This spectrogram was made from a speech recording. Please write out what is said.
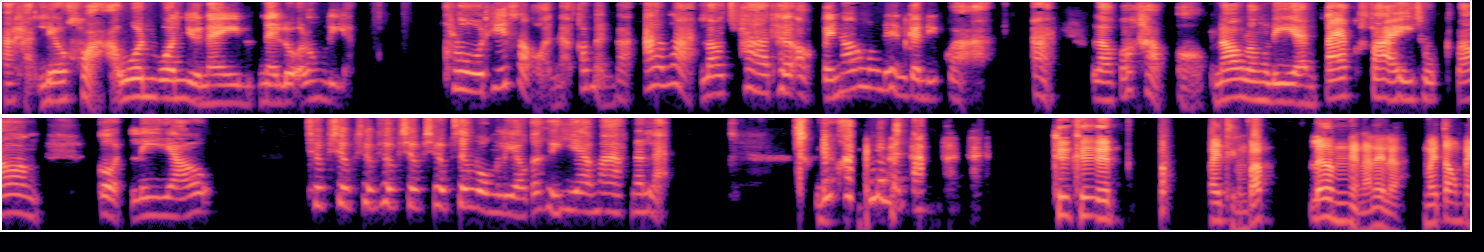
อะหัดเลี้ยวขวา วนๆ อยู่ในในรั้วโรงเรียน ครูที่สอนน่ะก็เหมือนแบบอ้าวล่ะ เราพาเธอออกไปนอกโรงเรียนกันดีกว่า อะ เราก็ขับออกนอกโรงเรียน แตกไฟถูกต้อง กดเลี้ยวชึบชึบชึบชึบชึบชึบซึ่งวงเลี้ยวก็คือเฮี้ยมากนั่นแหละ ด้วยความที่มันเป็นตามคือคือไปถึงปั๊บเริ่มอย่างนั้นเลยเหรอ ไม่ต้องไป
